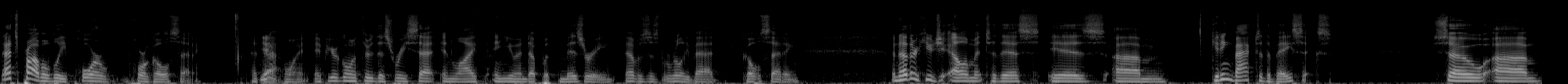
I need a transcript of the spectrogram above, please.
That's probably poor poor goal setting at Yeah. that point. If you're going through this reset in life and you end up with misery, that was just really bad goal setting. Another huge element to this is um, getting back to the basics. So um,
